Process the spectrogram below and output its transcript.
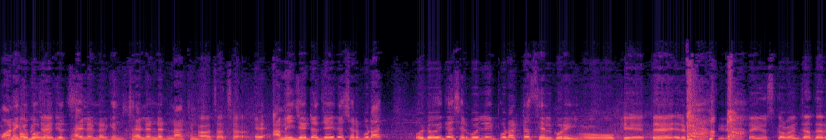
অনেকে বলবে যে থাইল্যান্ডের কিন্তু থাইল্যান্ডের না কিন্তু। আচ্ছা আচ্ছা। আমি যেটা যেই দেশের প্রোডাক্ট ওইটা ওই দেশের বললেই প্রোডাক্টটা সেল করি ওকে তো এরকম সিরামটা ইউজ করবেন যাদের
